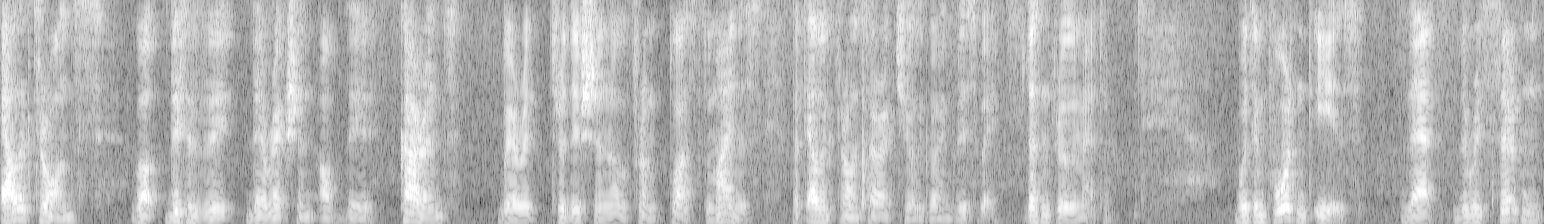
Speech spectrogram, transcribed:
electrons, well, this is the direction of the current, very traditional from plus to minus, but electrons are actually going this way. Doesn't really matter what important is that there is certain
